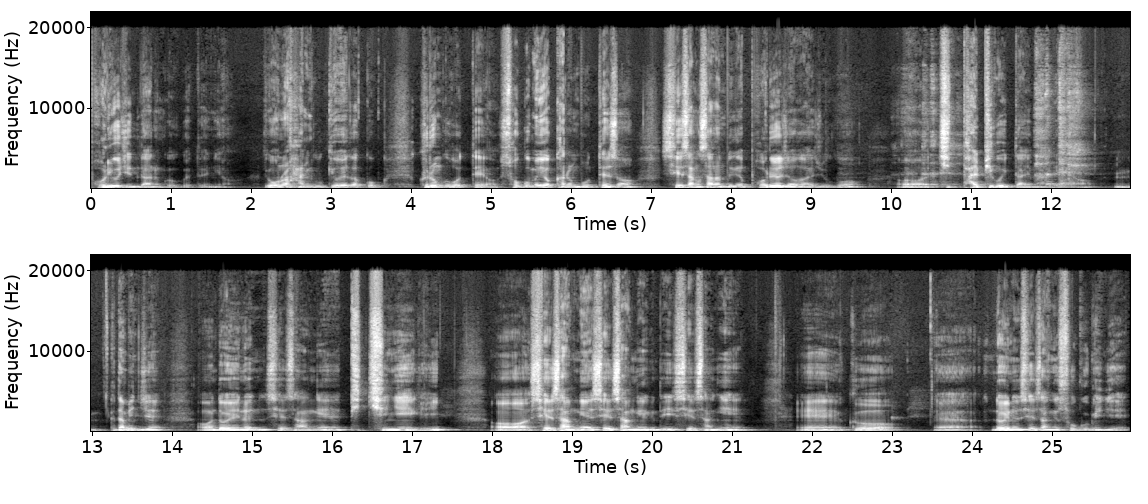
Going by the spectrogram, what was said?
버려진다는 거거든요. 오늘 한국 교회가 꼭 그런 것 같아요. 소금의 역할을 못해서 세상 사람들에게 버려져 가지고 어, 밟히고 있다 이 말이에요. 음, 그다음에 이제 어, 너희는 세상의 빛이니 이 어, 세상의 세상에 근데 이 세상이 에, 그 에, 너희는 세상의 소금이니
